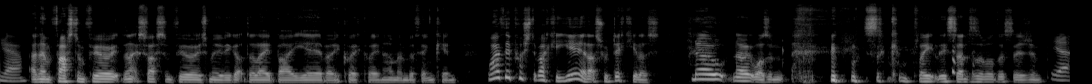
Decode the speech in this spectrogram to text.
Yeah. And then Fast and Furious, the next Fast and Furious movie got delayed by a year very quickly. And I remember thinking, why have they pushed it back a year? That's ridiculous. No, no, it wasn't. it was a completely sensible decision Yeah.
